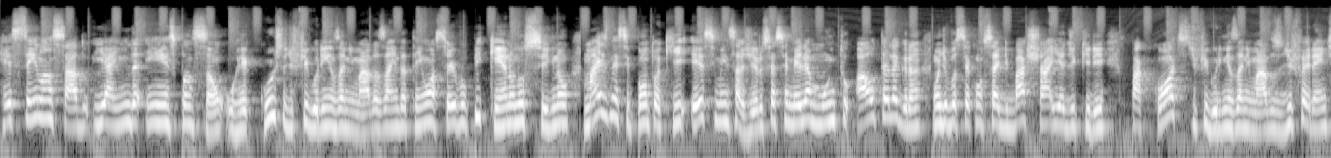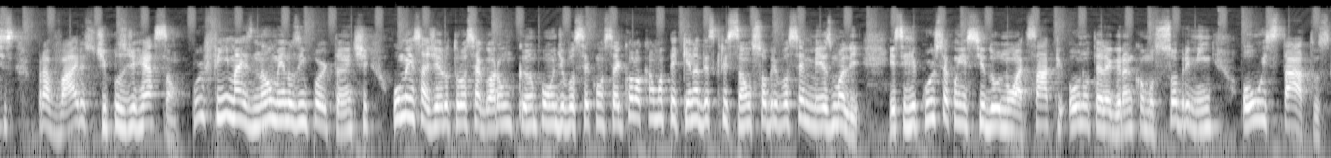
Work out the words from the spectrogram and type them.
Recém-lançado e ainda em expansão, o recurso de figurinhas animadas ainda tem um acervo pequeno no Signal, mas nesse ponto aqui, esse mensageiro se assemelha muito ao Telegram, onde você consegue baixar e adquirir pacotes de figurinhas animadas diferentes para vários tipos de reação. Por fim, mas não menos importante, o mensageiro trouxe agora um campo onde você consegue colocar uma pequena descrição sobre você mesmo ali. Esse recurso é conhecido no WhatsApp ou no Telegram como sobre mim ou status.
